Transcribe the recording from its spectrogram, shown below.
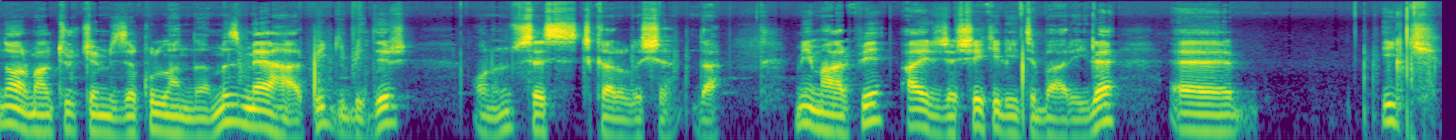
normal Türkçemizde kullandığımız M harfi gibidir. Onun ses çıkarılışı da. Mim harfi ayrıca şekil itibariyle e, ilk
